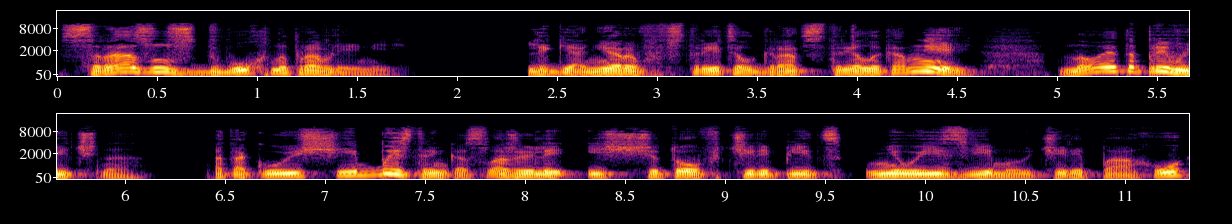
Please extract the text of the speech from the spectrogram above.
сразу с двух направлений. Легионеров встретил град стрел и камней, но это привычно. Атакующие быстренько сложили из щитов черепиц неуязвимую черепаху,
